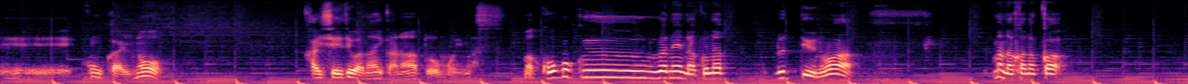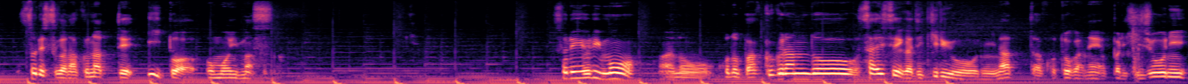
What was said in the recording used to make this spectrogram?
えー、今回の改正ではないかなと思います。まあ、広告がねなくなるっていうのはまあ、なかなかストレスがなくなっていいとは思います。それよりもあのこのバックグラウンド再生ができるようになったことがねやっぱり非常に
